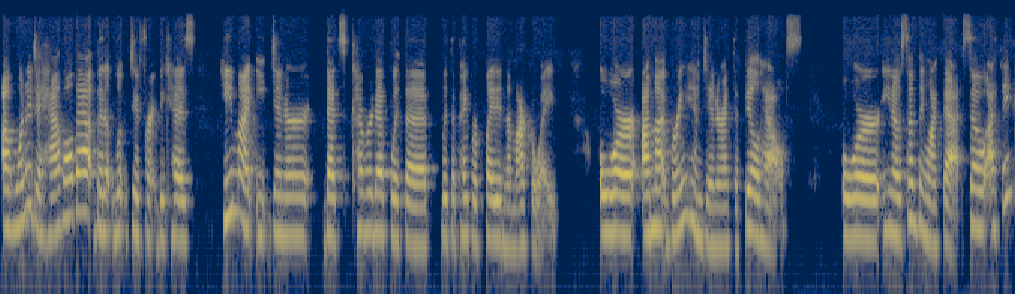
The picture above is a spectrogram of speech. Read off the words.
I wanted to have all that, but it looked different because he might eat dinner that's covered up with a with a paper plate in the microwave or I might bring him dinner at the field house or you know something like that. So i think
